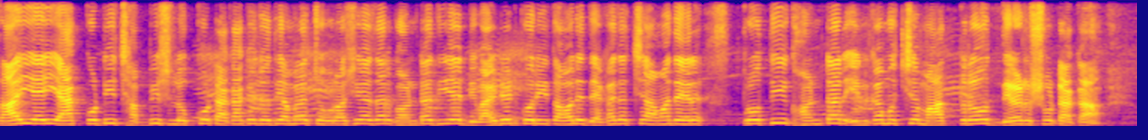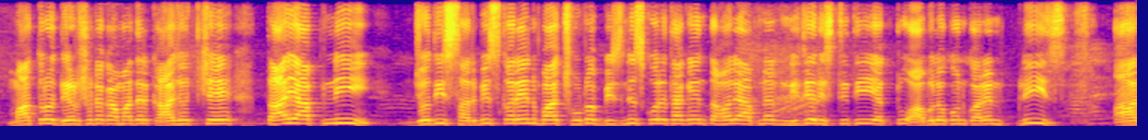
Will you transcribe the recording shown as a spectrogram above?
তাই এই এক কোটি ছাব্বিশ লক্ষ টাকাকে যদি আমরা চৌরাশি হাজার ঘণ্টা দিয়ে ডিভাইডেড করি, তাহলে দেখা যাচ্ছে আমাদের প্রতি ঘণ্টার ইনকাম হচ্ছে মাত্র দেড়শো টাকা। মাত্র দেড়শো টাকা আমাদের কাজ হচ্ছে। তাই আপনি যদি সার্ভিস করেন বা ছোট বিজনেস করে থাকেন, তাহলে আপনার নিজের স্থিতি একটু অবলোকন করেন প্লিজ আর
